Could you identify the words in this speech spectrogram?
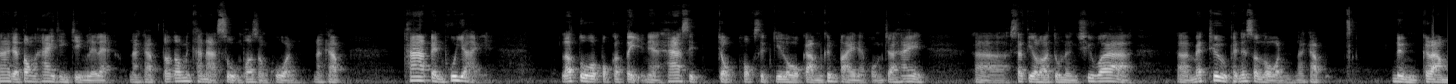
น่าจะต้องให้จริง ๆ เลยแหละนะครับต้องต้องเป็นขนาดสูงพอสมควรนะครับ ถ้าเป็นผู้ใหญ่ แล้วตัวปกติเนี่ยห้าสิบจบหกสิบกิโลกรัมขึ้นไปเนี่ยผมจะให้สเตียรอยตัวหนึ่งชื่อว่าแมทธิวเพนิซิลลนนะครับหนึ่งกรัม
